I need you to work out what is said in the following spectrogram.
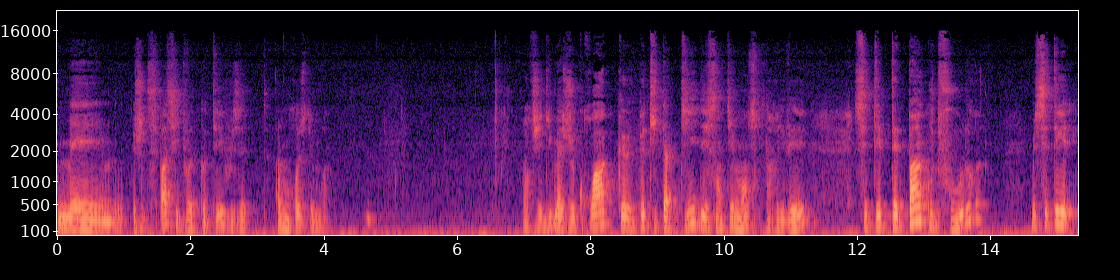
Mais je ne sais pas si de votre côté vous êtes amoureuse de moi. Alors j'ai dit, mais je crois que petit à petit des sentiments sont arrivés. C'était peut-être pas un coup de foudre, mais c'était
